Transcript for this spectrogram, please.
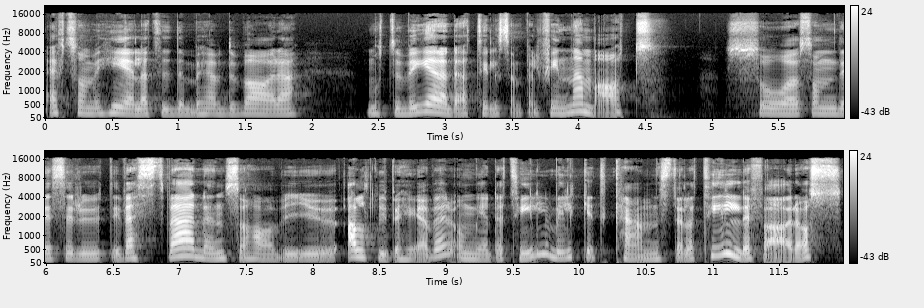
eftersom vi hela tiden behövde vara motiverade att till exempel finna mat. Så som det ser ut i västvärlden så har vi ju allt vi behöver och mer till, vilket kan ställa till det för oss.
